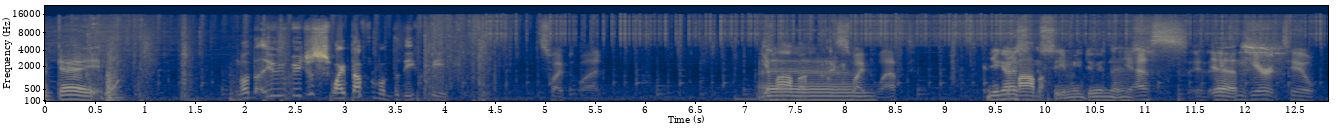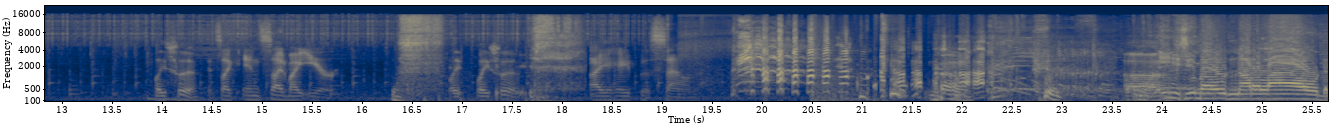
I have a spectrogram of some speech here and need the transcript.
Okay. what the, you, you just swiped that from underneath me. swipe what? Your mama. I Um, swipe left. Can you guys mama. see me doing this? Yes, it, I can hear it too. Place it. It's like inside my ear. Pla- Place. I hate this sound. No. Uh, Easy mode not allowed.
